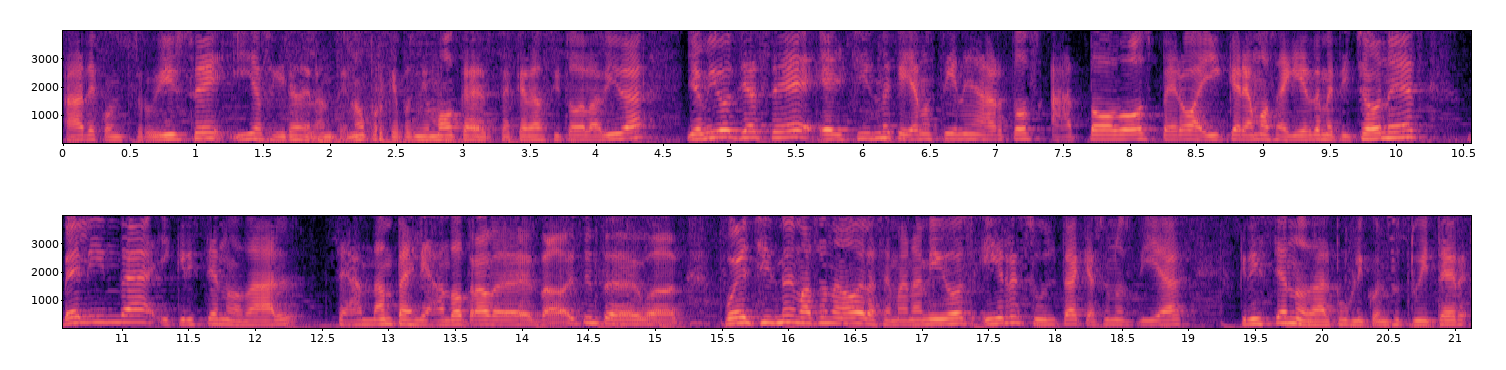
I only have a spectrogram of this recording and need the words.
a deconstruirse y a seguir adelante, ¿no? Porque pues ni modo que se quede así toda la vida y amigos, ya sé el chisme que ya nos tiene hartos a todos, pero ahí queremos seguir de metichones. Belinda y Cristian Nodal se andan peleando otra vez. Ay, chinteguas. Fue el chisme más sonado de la semana, amigos, y resulta que hace unos días Cristian Nodal publicó en su Twitter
